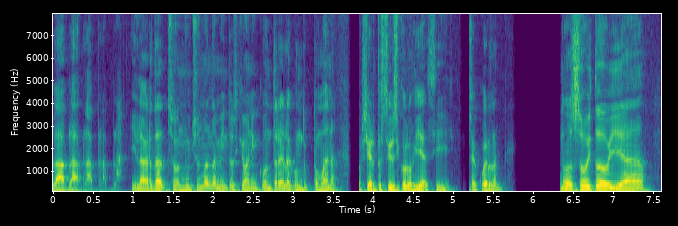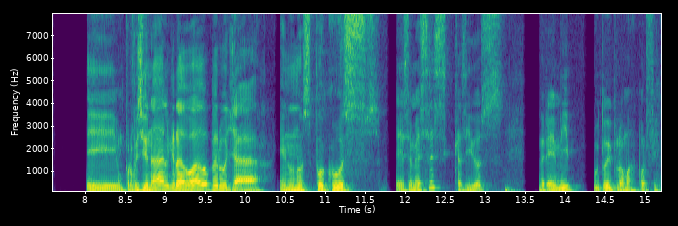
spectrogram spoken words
bla, bla, bla, bla, bla. Y la verdad son muchos mandamientos que van en contra de la conducta humana. Por cierto, estudio psicología, si se acuerdan. No soy todavía eh, un profesional graduado, pero ya en unos pocos eh, semestres, casi dos, tendré mi puto diploma, por fin.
